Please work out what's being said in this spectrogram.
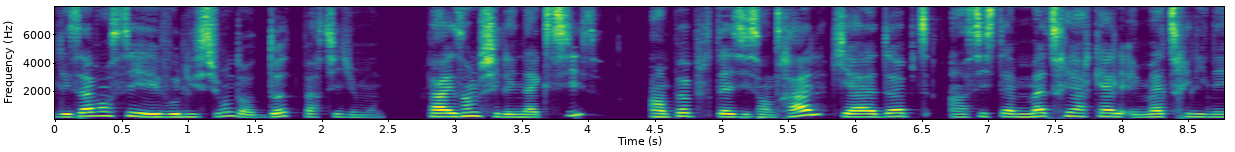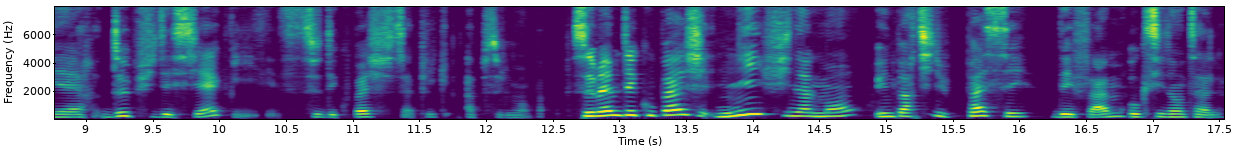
les avancées et évolutions dans d'autres parties du monde. Par exemple, chez les Naxis, un peuple d'Asie centrale qui adopte un système matriarcal et matrilinéaire depuis des siècles, ce découpage s'applique absolument pas. Ce même découpage nie finalement une partie du passé des femmes occidentales.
